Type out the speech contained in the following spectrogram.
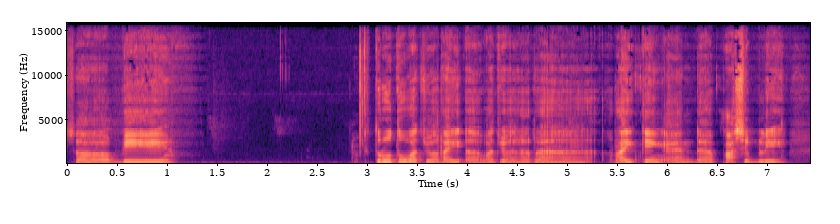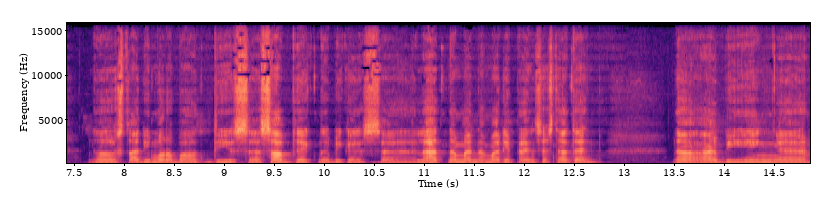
So be true to what you are uh, what you are uh, writing and uh, possibly no study more about this uh, subject no because uh, lahat naman ng mga references natin na are being uh,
